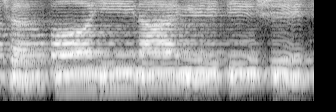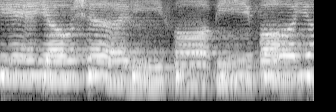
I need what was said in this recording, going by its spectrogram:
成佛以难，于今世界有舍利佛，彼佛有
